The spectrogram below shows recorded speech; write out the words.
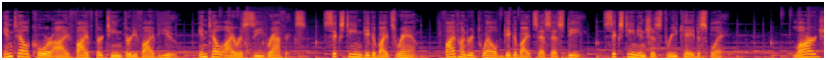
Intel Core i5-1335U, Intel Iris Xe graphics, 16GB RAM, 512GB SSD, 16 inches 3K display. Large,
